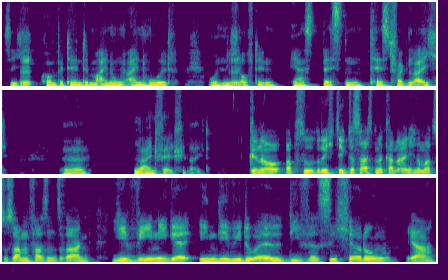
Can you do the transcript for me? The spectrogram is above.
sich mhm. kompetente Meinungen einholt und nicht mhm. auf den erstbesten Testvergleich äh, reinfällt vielleicht. Genau, absolut richtig. Das heißt, man kann eigentlich nochmal zusammenfassend sagen, je weniger individuell die Versicherung, ja,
